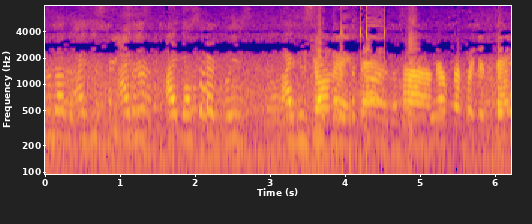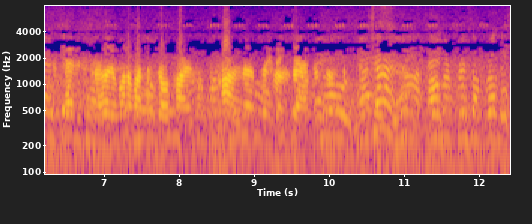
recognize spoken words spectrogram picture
do nothing. I just, I just, I, yes, sir, please. I just John stepped Mary in the car. uh, no simply just saying that it's really one of our patrol cars on the precinct Jackson. John, all my friends are brothers.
